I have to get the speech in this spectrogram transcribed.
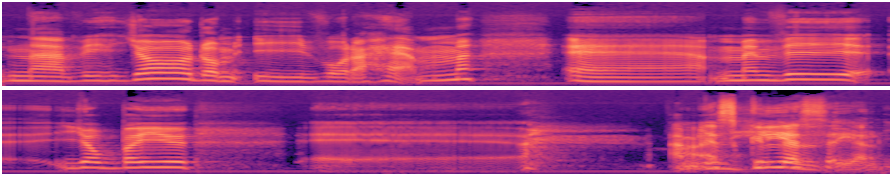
när vi gör dem i våra hem. Eh, men vi jobbar ju... Eh, ja, men en hel del på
